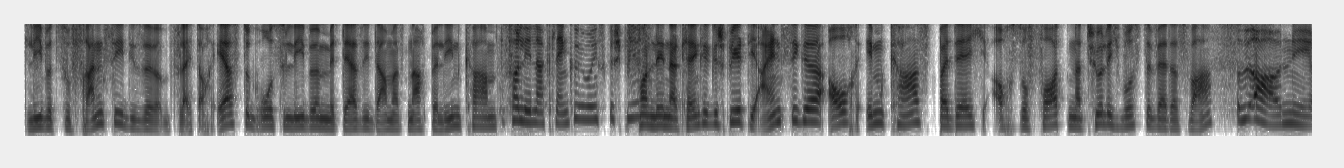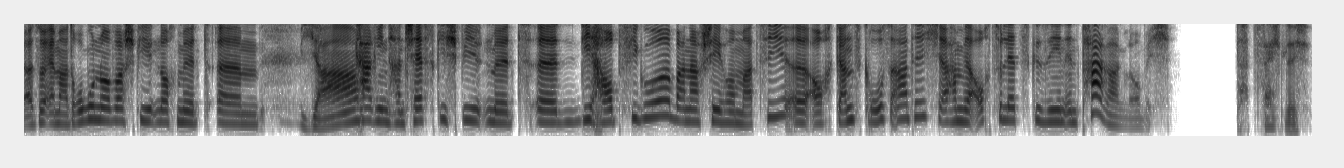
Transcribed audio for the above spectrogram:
Liebe zu Franzi, diese vielleicht auch erste große Liebe, mit der sie damals nach Berlin kam. Von Lena Klenke übrigens gespielt. Von Lena Klenke gespielt. Die einzige auch im Cast, bei der ich auch sofort natürlich wusste, wer das war. Ah, nee, also Emma Drogonova spielt noch mit, ähm, Ja. Karin Hanschewski spielt mit, äh, die Hauptfigur, Banafshe Hormazzi, äh, auch ganz großartig, haben wir auch zuletzt gesehen in Para, glaube ich. Tatsächlich.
